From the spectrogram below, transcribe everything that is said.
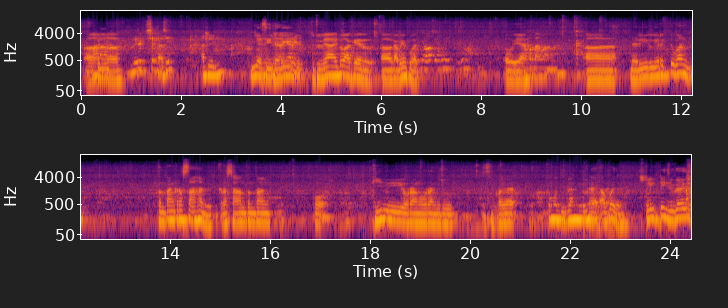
Eh, Lirik sih gak sih? Ada ini. Iya sih dari judulnya itu akhir eh, kami buat. Oh iya. Pertama. Eh, dari lirik tuh kan tentang keresahan ya. keresahan tentang kok gini orang-orang itu. Kayak Kemunduran gitu. kayak apa ya? Kelitih juga itu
